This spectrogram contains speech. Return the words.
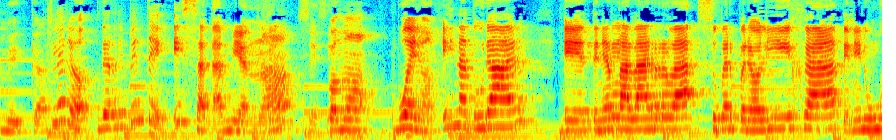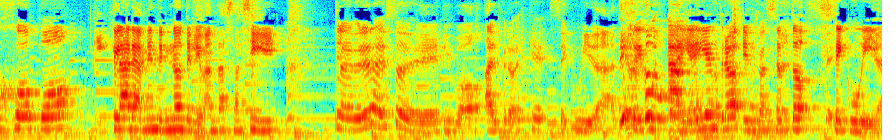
Me encanta. Claro, de repente esa también, ¿no? Sí, sí. Como, bueno, es natural eh, tener la barba súper prolija, tener un jopo que claramente no te levantas así. Claro, pero era eso de tipo, ay, pero es que se cuida. Se cu- ah, y ahí entró el concepto se, Se cuida.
